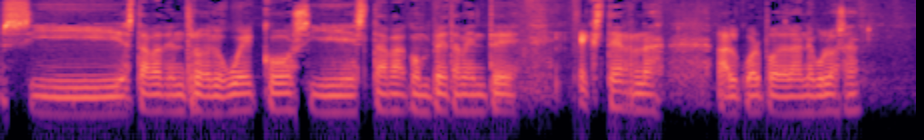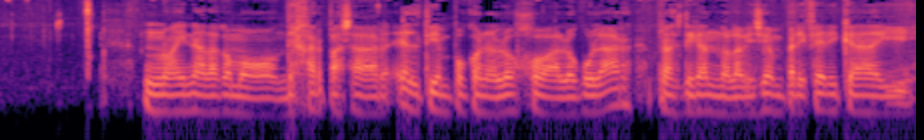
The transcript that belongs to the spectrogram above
si estaba dentro del hueco, si estaba completamente externa al cuerpo de la nebulosa. No hay nada como dejar pasar el tiempo con el ojo al ocular, practicando la visión periférica y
